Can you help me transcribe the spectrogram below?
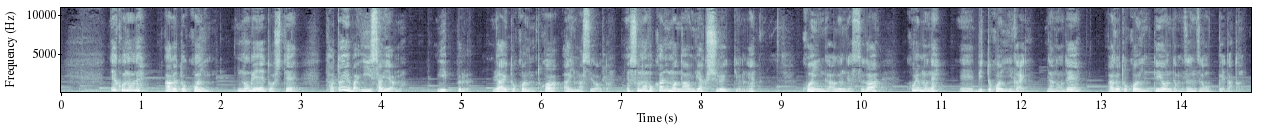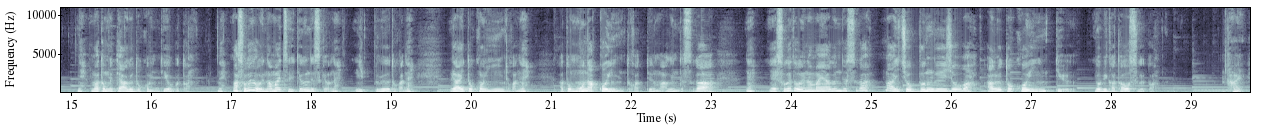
で、このね、アルトコインの例として、例えばイーサリアム、リップル、ライトコインとかありますよと。でその他にも何百種類っていうね、コインがあるんですが、これもね、えー、ビットコイン以外なので、アルトコインって呼んでも全然 OK だと。ね、まとめてアルトコインって呼ぶと。ね、まあそれぞれ名前ついてるんですけどね、リップルとかね、ライトコインとかね、あとモナコインとかっていうのもあるんですが、ね、それぞれ名前あるんですが、まあ一応分類上はアルトコインっていう呼び方をすると。はい。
